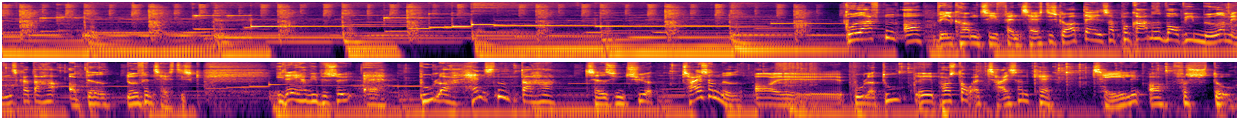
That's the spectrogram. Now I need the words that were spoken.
God aften og velkommen til Fantastiske Opdagelser, programmet, hvor vi møder mennesker, der har opdaget noget fantastisk. I dag har vi besøg af Buller Hansen, der har taget sin tyr Tyson med. Og øh, Buller, du øh, påstår, at Tyson kan tale og forstå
